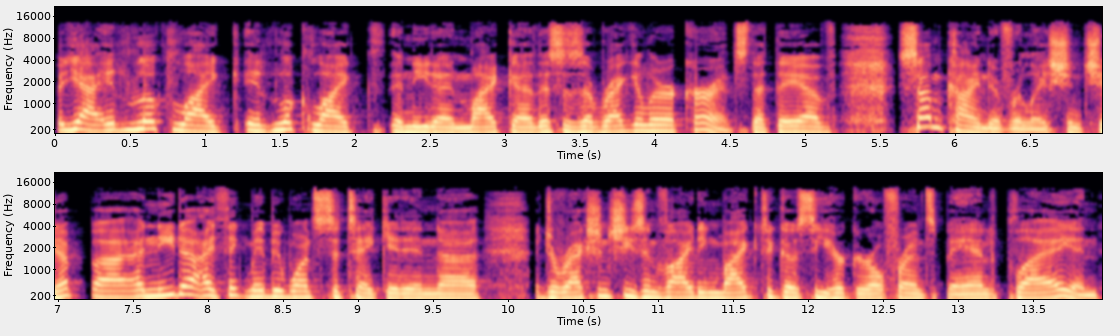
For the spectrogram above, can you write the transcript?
But yeah, it looked like it look like Anita and Mike. Uh, this is a regular occurrence that they have some kind of relationship. Uh, Anita, I think, maybe wants to take it in uh, a direction. She's inviting Mike to go see her girlfriend's band play. And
